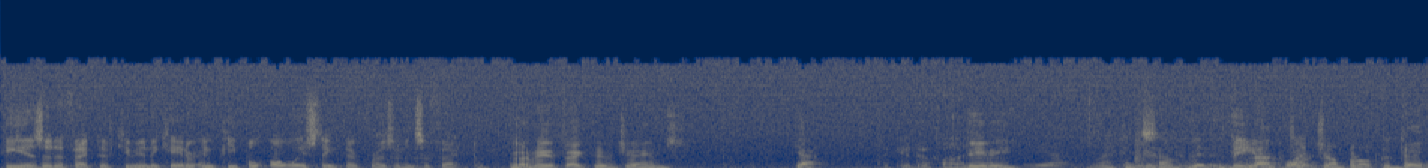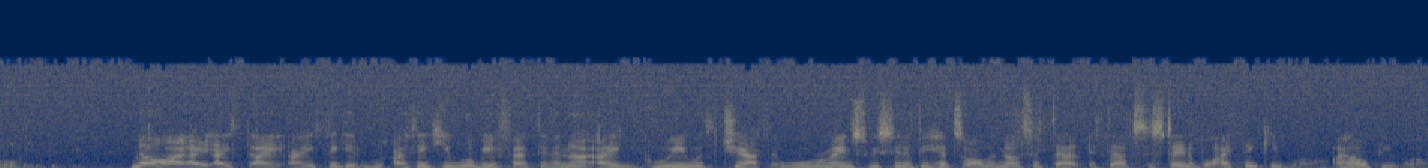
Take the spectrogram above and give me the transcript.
he is an effective communicator, and people always think their president's effective. You going to be effective, James? Yeah. I think you'll do fine. Dee Dee? Yeah, I think so. Not sort jumping off the table here, Dee Dee. No, I, I, I, I think it. I think he will be effective, and I, I agree with Jeff. It will remains to be seen if he hits all the notes, if that if that's sustainable. I think he will. I hope he will.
